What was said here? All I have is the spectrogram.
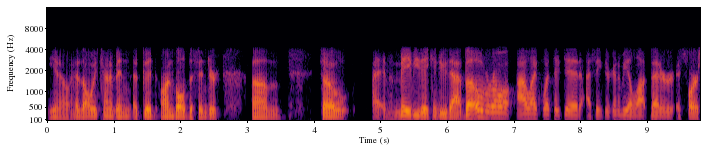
you know, has always kind of been a good on-ball defender. Um, so maybe they can do that. But overall, I like what they did. I think they're going to be a lot better as far as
